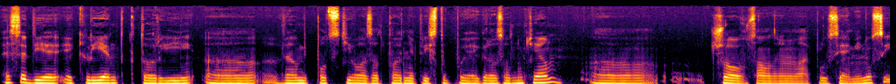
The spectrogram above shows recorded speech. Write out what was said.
ESET je, je klient, ktorý uh, veľmi poctivo a zodpovedne pristupuje k rozhodnutiam čo samozrejme má plusy aj minusy.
